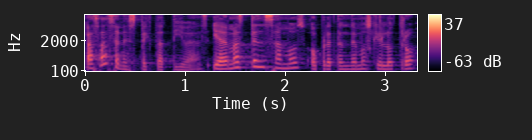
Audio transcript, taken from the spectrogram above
basadas en expectativas y además pensamos o pretendemos que el otro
